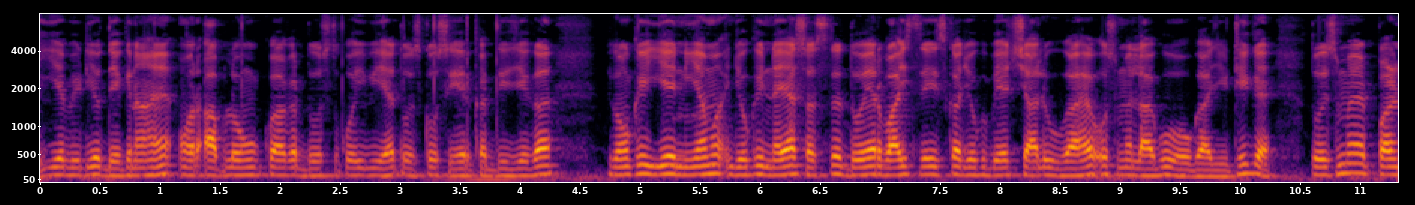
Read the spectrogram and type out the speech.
ये वीडियो देखना है, और आप लोगों का अगर दोस्त कोई भी है तो उसको शेयर कर दीजिएगा। क्योंकि ये नियम जो कि नया हज़ार बाईस से इसका जो कि बैच चालू हुआ है, उसमें लागू होगा जी, ठीक है? तो इसमें पढ़,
